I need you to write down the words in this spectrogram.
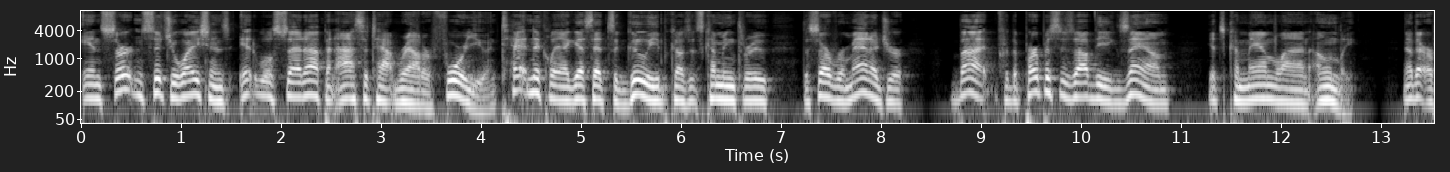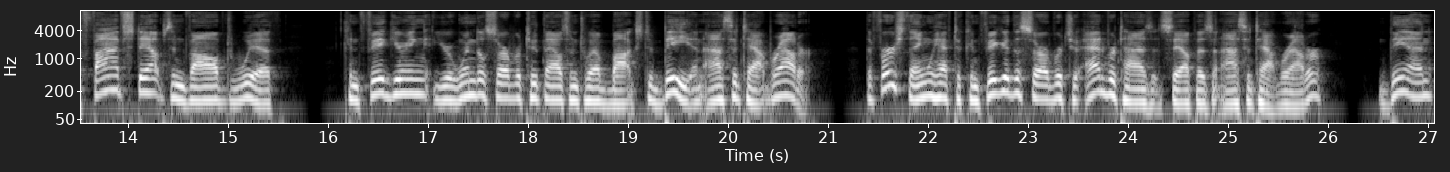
in certain situations, it will set up an ISATAP router for you. And technically, I guess that's a GUI because it's coming through the server manager. But for the purposes of the exam, it's command line only. Now, there are five steps involved with configuring your Windows Server 2012 box to be an ISATAP router. The first thing, we have to configure the server to advertise itself as an ISATAP router. Then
